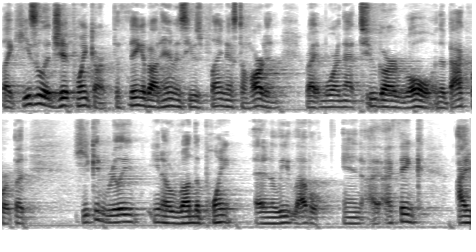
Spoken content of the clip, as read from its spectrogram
Like he's a legit point guard. The thing about him is he was playing next to Harden, right? More in that two guard role in the backcourt, but he can really, you know, run the point at an elite level. And I, I think I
